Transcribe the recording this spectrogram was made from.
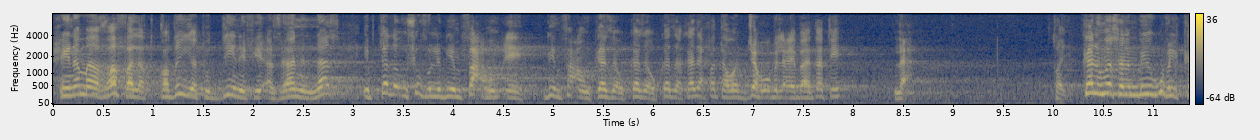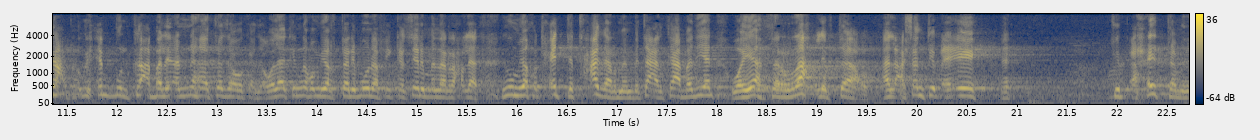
حينما غفلت قضية الدين في أذهان الناس ابتدأوا يشوفوا اللي بينفعهم إيه؟ بينفعهم كذا وكذا وكذا كذا فتوجهوا بالعبادة له. طيب كانوا مثلا بيجوا في الكعبة ويحبوا الكعبة لأنها كذا وكذا ولكنهم يغتربون في كثير من الرحلات يقوم ياخد حتة حجر من بتاع الكعبة دي وياه في الرحل بتاعه قال عشان تبقى إيه؟ تبقى حتة من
